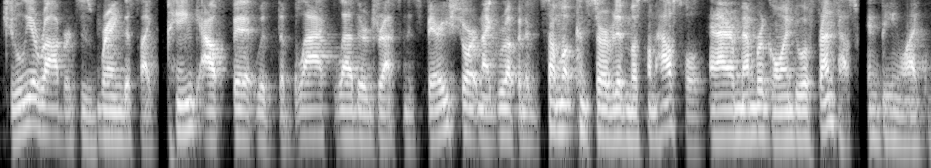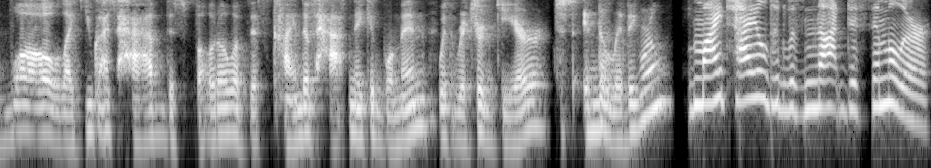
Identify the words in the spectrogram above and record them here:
Julia Roberts is wearing this like pink outfit with the black leather dress and it's very short. And I grew up in a somewhat conservative Muslim household. And I remember going to a friend's house and being like, whoa, like you guys have this photo of this kind of half naked woman with Richard Gere just in the living room? My childhood was not dissimilar.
